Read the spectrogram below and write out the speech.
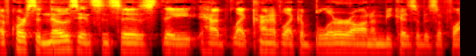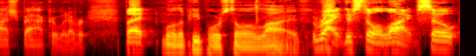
Of course, in those instances, they had like kind of like a blur on them because it was a flashback or whatever. But well, the people were still alive, right? They're still alive. So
